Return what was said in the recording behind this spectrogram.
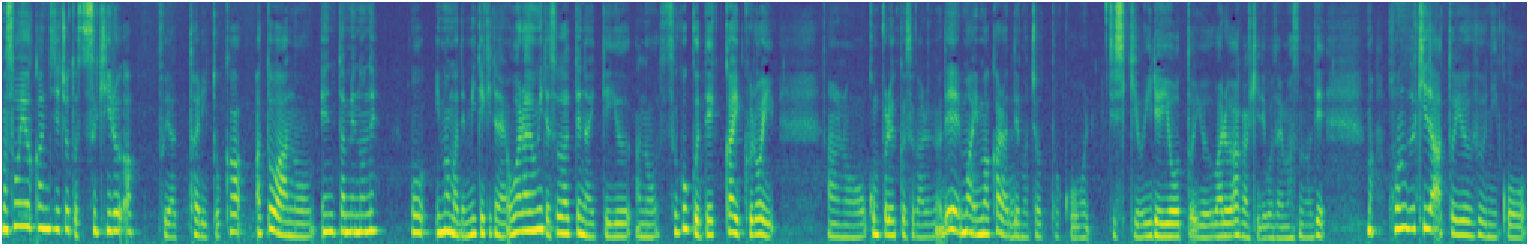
まあ、そういう感じでちょっとスキルアップやったりとかあとはあのエンタメのねを今まで見てきてないお笑いを見て育ってないっていうあのすごくでっかい黒いあのコンプレックスがあるので、まあ、今からでもちょっとこう知識を入れようという悪あがきでございますので、まあ、本好きだというふうにこ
